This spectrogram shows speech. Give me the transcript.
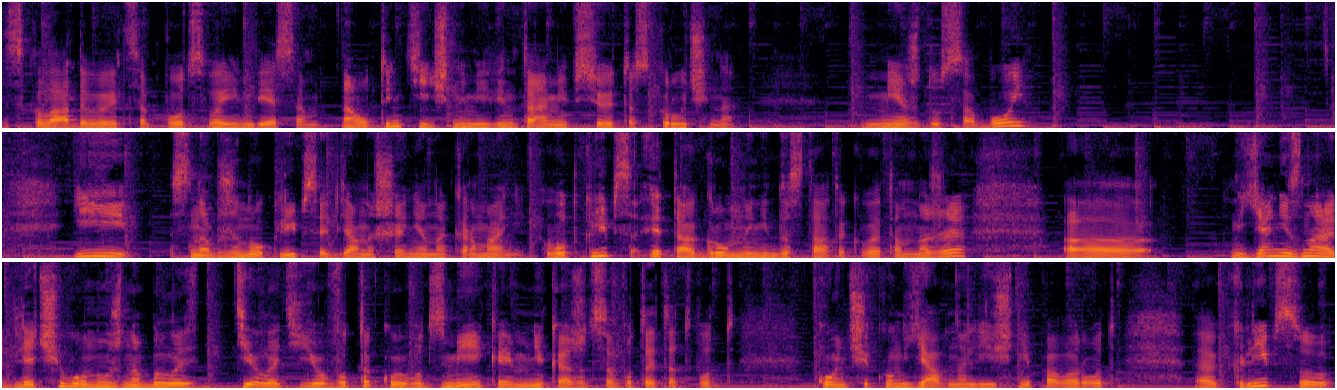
складывается под своим весом. Аутентичными винтами все это скручено между собой. И снабжено клипсой для ношения на кармане. Вот клипса это огромный недостаток в этом ноже. А, я не знаю, для чего нужно было сделать ее вот такой вот змейкой. Мне кажется, вот этот вот кончик, он явно лишний поворот. Э, клипсу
